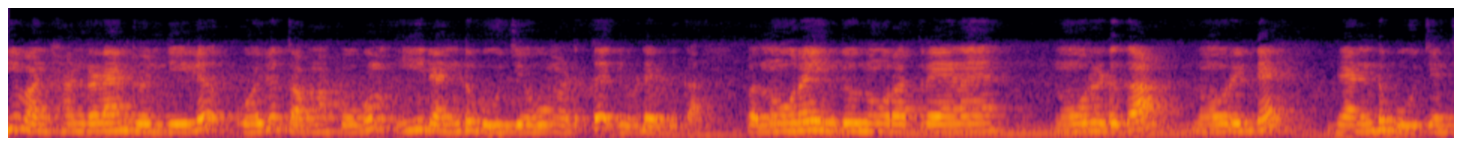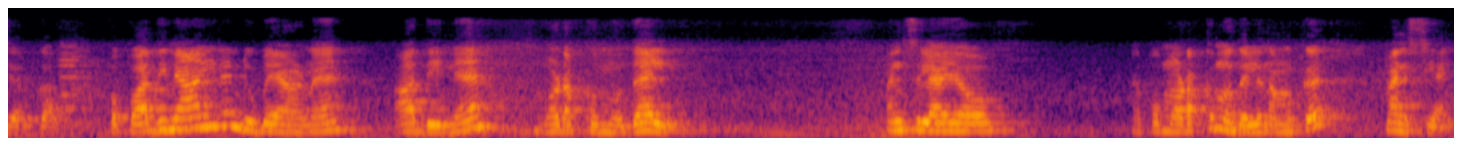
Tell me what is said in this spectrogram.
ഈ വൺ ഹൺഡ്രഡ് ആൻഡ് ട്വന്റിയിൽ ഒരു തവണ പോകും. ഈ രണ്ട് പൂജ്യവും എടുത്ത് ഇവിടെ എടുക്കുക. അപ്പോൾ നൂറ് ഇന്റു നൂറ് എത്രയാണ്? നൂറിടുക നൂറിന്റെ രണ്ട് പൂജ്യം ചേർക്കുക. അപ്പോൾ പതിനായിരം രൂപയാണ് അതിന് മുടക്ക് മുതൽ മനസ്സിലായോ? അപ്പോൾ മുടക്ക് മുതൽ നമുക്ക് മനസ്സിലായി.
